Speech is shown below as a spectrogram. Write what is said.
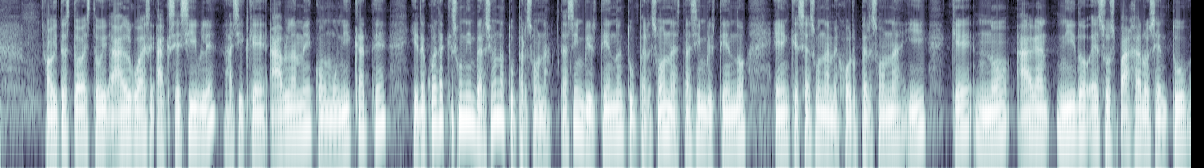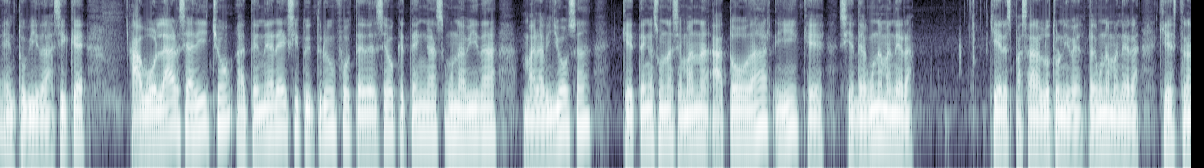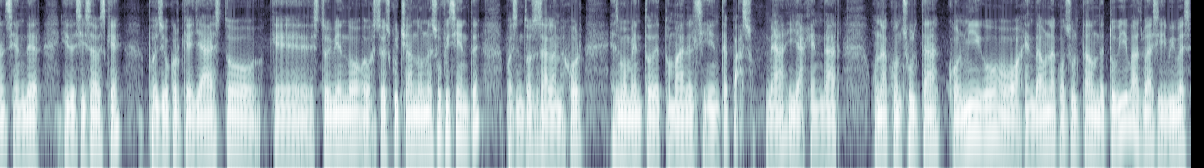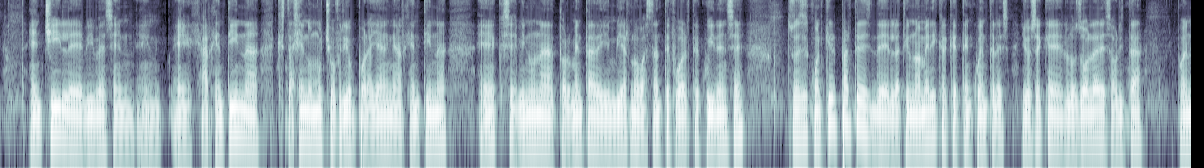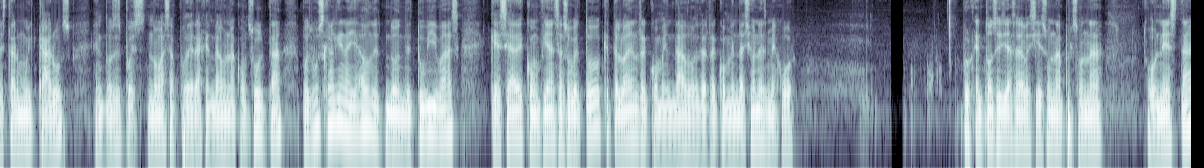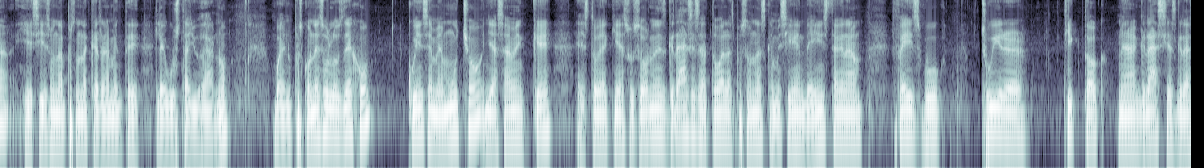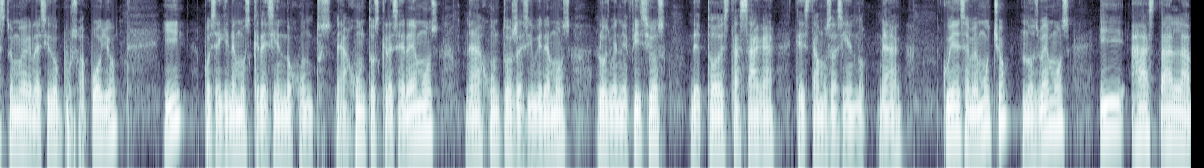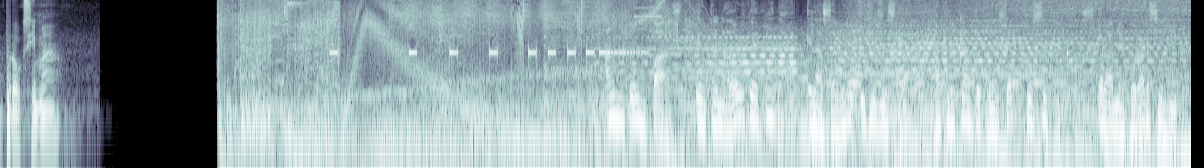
ahorita estoy, estoy algo accesible, así que háblame, comunícate y recuerda que es una inversión a tu persona. Estás invirtiendo en tu persona, estás invirtiendo en que seas una mejor persona y que no hagan nido esos pájaros en tu, en tu vida. Así que a volar se ha dicho, a tener éxito y triunfo. Te deseo que tengas una vida maravillosa, que tengas una semana a todo dar y que si de alguna manera quieres pasar al otro nivel, de alguna manera quieres trascender y decir, ¿sabes qué? Pues yo creo que ya esto que estoy viendo o estoy escuchando no es suficiente, pues entonces a lo mejor es momento de tomar el siguiente paso, ¿vea? Y agendar una consulta conmigo o agendar una consulta donde tú vivas, ¿vea? Si vives en Chile, vives en, en, Argentina, que está haciendo mucho frío por allá en Argentina, ¿eh? que se vino una tormenta de invierno bastante fuerte, cuídense. Entonces, cualquier parte de Latinoamérica que te encuentres, yo sé que los dólares ahorita pueden estar muy caros, entonces pues no vas a poder agendar una consulta, pues busca a alguien allá donde, donde tú vivas que sea de confianza, sobre todo que te lo hayan recomendado, de recomendaciones mejor. Porque entonces ya sabes si es una persona honesta y si es una persona que realmente le gusta ayudar, ¿no? Bueno, pues con eso los dejo Cuídense mucho, ya saben que estoy aquí a sus órdenes. Gracias a todas las personas que me siguen de Instagram, Facebook, Twitter, TikTok. Gracias, gracias, estoy muy agradecido por su apoyo y pues seguiremos creciendo juntos. Juntos creceremos, juntos recibiremos los beneficios de toda esta saga que estamos haciendo. Cuídense mucho, nos vemos y hasta la próxima. Anton Paz, entrenador de vida en la salud y bienestar, aplicando conceptos psíquicos para mejorar su vida.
